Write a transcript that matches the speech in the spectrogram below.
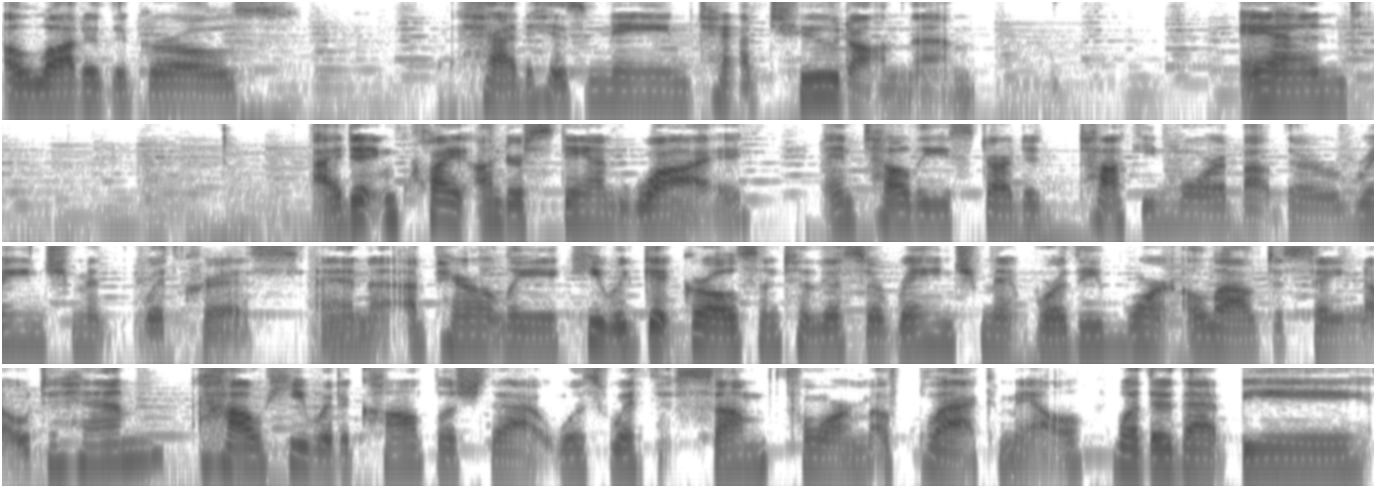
A lot of the girls had his name tattooed on them. And I didn't quite understand why until they started talking more about their arrangement with Chris. And apparently, he would get girls into this arrangement where they weren't allowed to say no to him. How he would accomplish that was with some form of blackmail, whether that be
